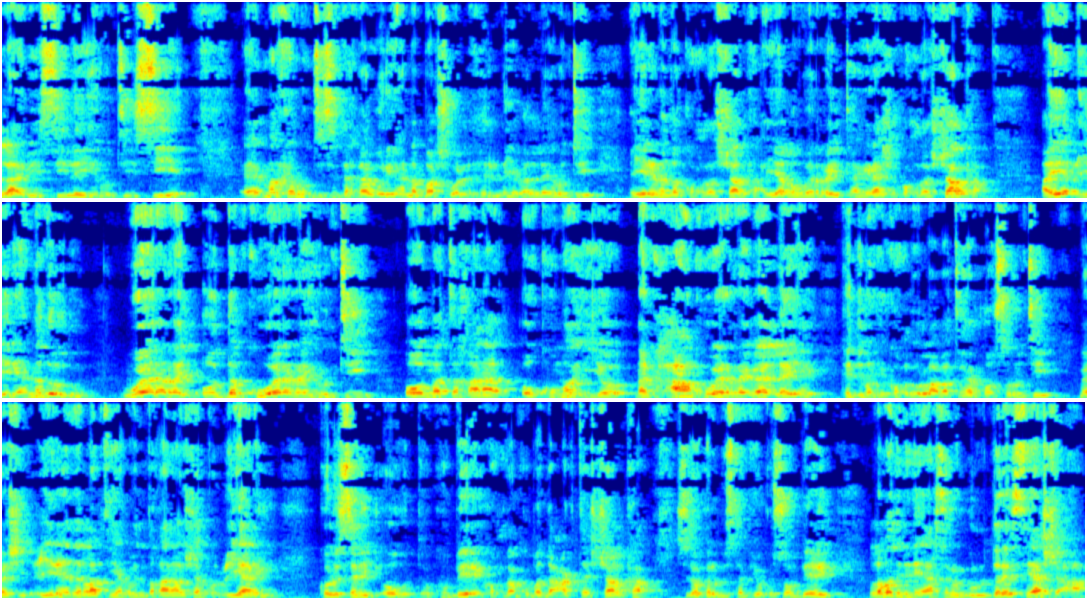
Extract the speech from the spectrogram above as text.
ilaa bay sii leeyihiin runtii c marka runtii saddexdaa waryahana barsh waa la xirinaya baa laleeyahy runtii ciyaaryahanada kooxda shaalka ayaa la weeraray taageerayaasha kooxda shaalka ayaa ciyaaryahanadoodu weeraray oo dab ku weeraray runtii oo mataqaana okuma iyo dhagxaan ku weeraray baa leeyahay. Kadib markii kooxda u laabatay heerka hoose runtii meeshii ciyaaryahanada laabtiya ka mid mataqana shaal ku ciyaaray colisanage oo ku biiray kooxdan kubadda cagta shaalka. Sidoo kale mustafio ku soo biiray labada nin ee arsenal guuldareystayaasha ah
